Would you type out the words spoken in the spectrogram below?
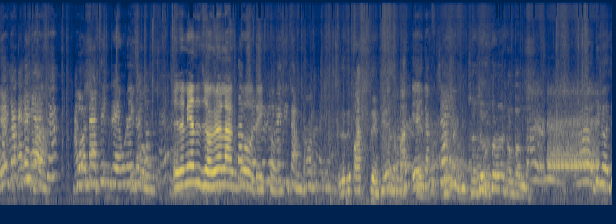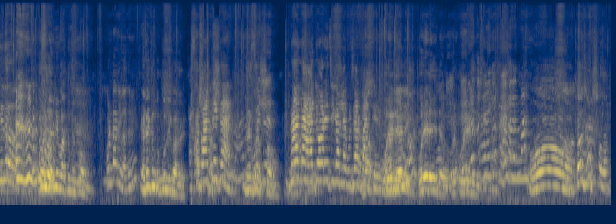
এই দেখো আছে এটা নিয়ে তো ঝগড়া লাগবো দেখো। যদি পারতেন ঠিক আছে সম্ভব না। ও, দিলো দিলো। নিবা তুমি কও? কোনটা নিবা তুমি? এটা কিন্তু গুলি করে বার্থডে কার লেজার সহ না না আগে ওরে জিগার লাগবে যার বার্থডে ওরে ওরে দিতে ওরে- ওরে দিতে হবে। ও তাই শালা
